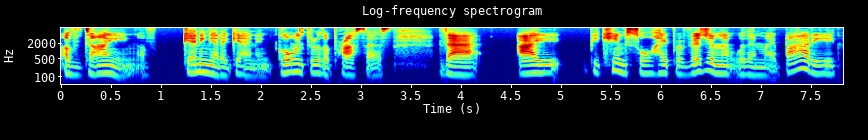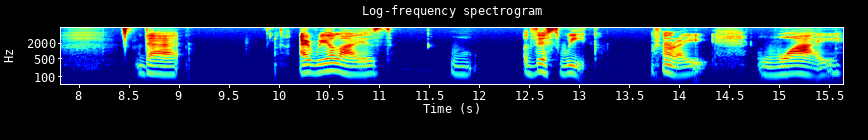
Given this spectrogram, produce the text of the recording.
of dying, of getting it again and going through the process that I became so hyper vigilant within my body that I realized this week, right, why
